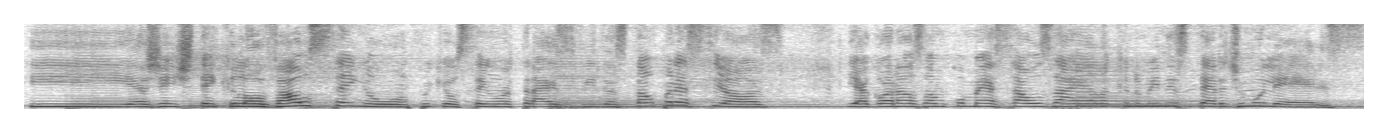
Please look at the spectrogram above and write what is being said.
E a gente tem que louvar o Senhor, porque o Senhor traz vidas tão preciosas. E agora nós vamos começar a usar ela aqui no Ministério de Mulheres.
